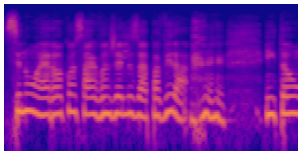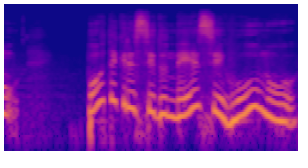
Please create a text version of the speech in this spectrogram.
se não era, ela começava a evangelizar para virar. então, por ter crescido nesse rumo,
